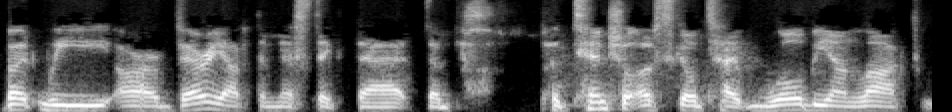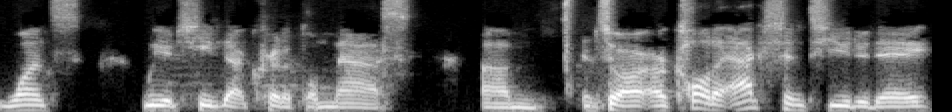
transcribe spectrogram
but we are very optimistic that the potential of SkillType will be unlocked once we achieve that critical mass. Um, and so our, our, call to action to you today,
